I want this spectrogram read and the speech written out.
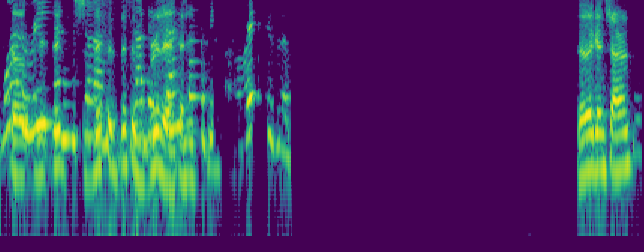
One so reason this, this is this is brilliant. racism. Say that again, Sharon.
